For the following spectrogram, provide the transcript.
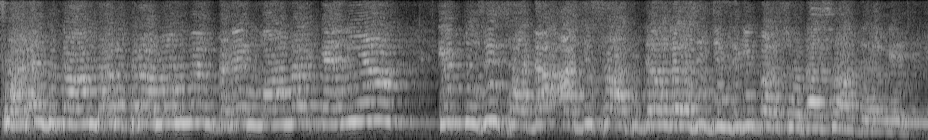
ਸਾਰੇ ਦੁਕਾਨਦਾਰ ਭਰਾਵਾਂ ਨੂੰ ਮੈਂ ਬੜੇ ਮਾਣ ਨਾਲ ਕਹਿੰਦੀ ਆ ਕਿ ਤੁਸੀਂ ਸਾਡਾ ਅੱਜ ਸਾਥ ਦਿਓਗੇ, ਅਸੀਂ ਜ਼ਿੰਦਗੀ ਭਰ ਤੁਹਾਡਾ ਸਾਥ ਦੇਵਾਂਗੇ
